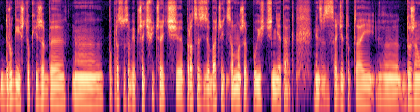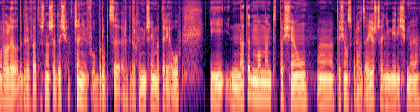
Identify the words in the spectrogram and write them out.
drugiej sztuki, żeby po prostu sobie przećwiczyć proces i zobaczyć, co może pójść nie tak. Więc w zasadzie tutaj e, dużą rolę odgrywa też nasze doświadczenie w obróbce elektrochemicznej materiałów i na ten moment to się, e, to się sprawdza. Jeszcze nie mieliśmy e,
